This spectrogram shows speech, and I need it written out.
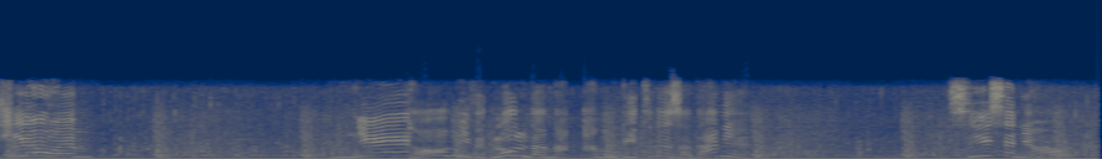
Przyjąłem. Nie, to mi wygląda na ambitne zadanie. Si, senior.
